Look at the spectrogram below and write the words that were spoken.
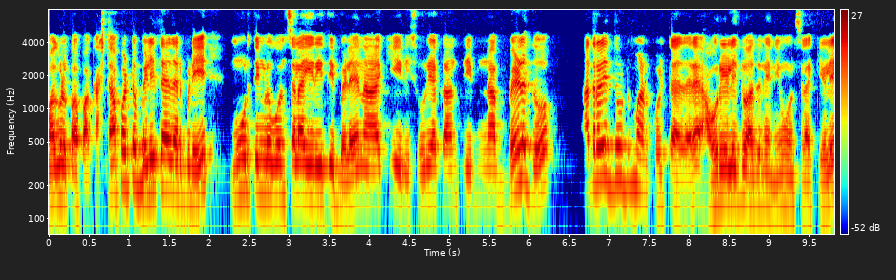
ಮಗಳು, ಪಾಪ. ಕಷ್ಟಪಟ್ಟು ಬೆಳೀತಾ ಇದಾರೆ ಬಿಡಿ. ಮೂರ್ ತಿಂಗಳಿಗೆ ಒಂದ್ಸಲ ಈ ರೀತಿ ಬೆಳೆನ ಹಾಕಿ, ಇಡೀ ಸೂರ್ಯಕಾಂತಿನ ಬೆಳೆದು ಅದರಲ್ಲಿ ದುಡ್ಡು ಮಾಡ್ಕೊಳ್ತಾ ಇದ್ದಾರೆ ಅವ್ರು ಹೇಳಿದ್ದು ಅದನ್ನೇ, ನೀವು ಒಂದ್ಸಲ ಕೇಳಿ.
